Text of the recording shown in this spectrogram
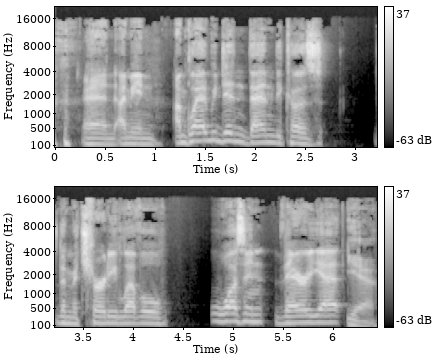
and I mean, I'm glad we didn't then because the maturity level wasn't there yet. Yeah.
